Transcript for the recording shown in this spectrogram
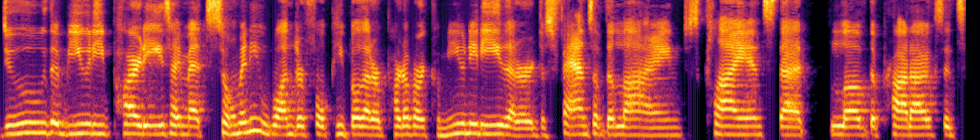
do the beauty parties. I met so many wonderful people that are part of our community that are just fans of the line, just clients that love the products. It's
